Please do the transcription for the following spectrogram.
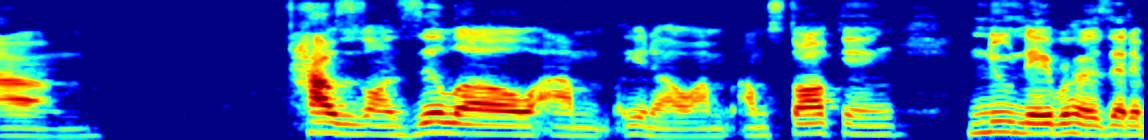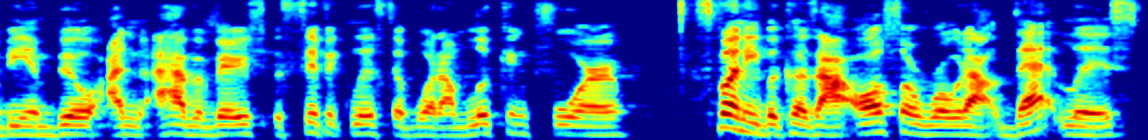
um, houses on Zillow. I'm, you know, I'm, I'm stalking new neighborhoods that are being built. I have a very specific list of what I'm looking for it's funny because I also wrote out that list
